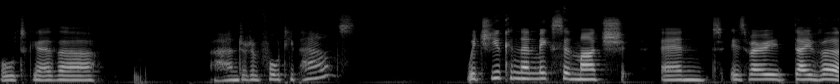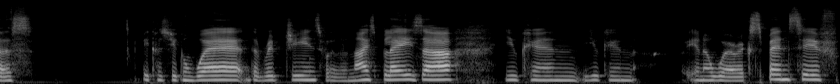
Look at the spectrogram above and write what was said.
altogether 140 pounds, which you can then mix and match and is very diverse because you can wear the ripped jeans with a nice blazer you can you can you know wear expensive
